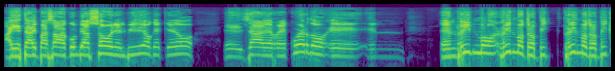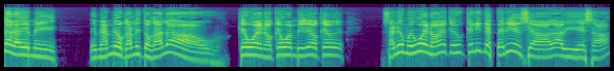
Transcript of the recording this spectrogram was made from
Ahí está, ahí pasaba Cumbia Soul en el video que quedó eh, ya de recuerdo eh, en, ritmo, ritmo, ritmo tropical ahí de mi, de mi amigo Carlitos Galau. Qué bueno, qué buen video, qué, salió muy bueno, ¿eh? Qué, linda experiencia, Gaby, esa.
